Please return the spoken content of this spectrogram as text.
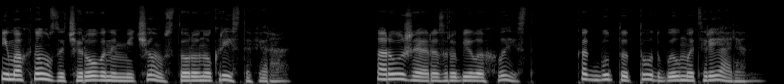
и махнул зачарованным мечом в сторону Кристофера. Оружие разрубило хлыст, как будто тот был материален.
